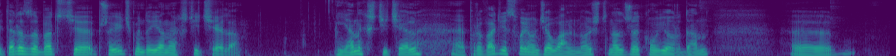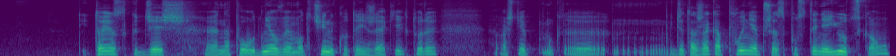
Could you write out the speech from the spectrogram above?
I teraz zobaczcie, przejdźmy do Jana Chrzciciela. Jan Chrzciciel e, prowadzi swoją działalność nad rzeką Jordan. E, to jest gdzieś e, na południowym odcinku tej rzeki, który właśnie, gdzie ta rzeka płynie przez pustynię judzką,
